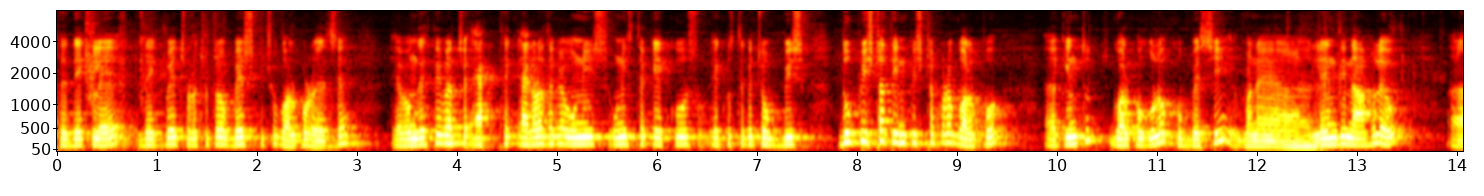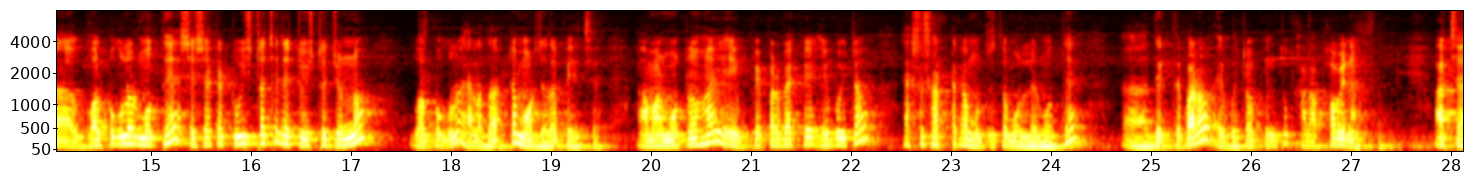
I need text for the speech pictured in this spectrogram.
তে দেখলে, দেখবে ছোট ছোট বেশ কিছু গল্প রয়েছে এবং দেখতেই পাচ্ছ এক থেকে, এগারো থেকে উনিশ উনিশ থেকে একুশ একুশ থেকে চব্বিশ, দু পৃষ্ঠা, তিন পৃষ্ঠা করে গল্প। কিন্তু গল্পগুলো খুব বেশি মানে লেন্দি না হলেও গল্পগুলোর মধ্যে শেষে একটা টুইস্ট আছে, যে টুইস্টের জন্য গল্পগুলো আলাদা একটা মর্যাদা পেয়েছে। আমার মনে হয় এই পেপার ব্যাকে এই বইটাও একশো ষাট টাকা মুদ্রিত মূল্যের মধ্যে দেখতে পারো, এই বইটাও কিন্তু খারাপ হবে না। আচ্ছা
